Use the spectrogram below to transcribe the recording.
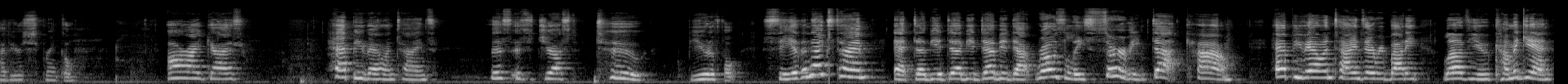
of your sprinkle. All right, guys. Happy Valentine's. This is just too beautiful. See you the next time at www.rosalieserving.com. Happy Valentine's, everybody. Love you. Come again.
